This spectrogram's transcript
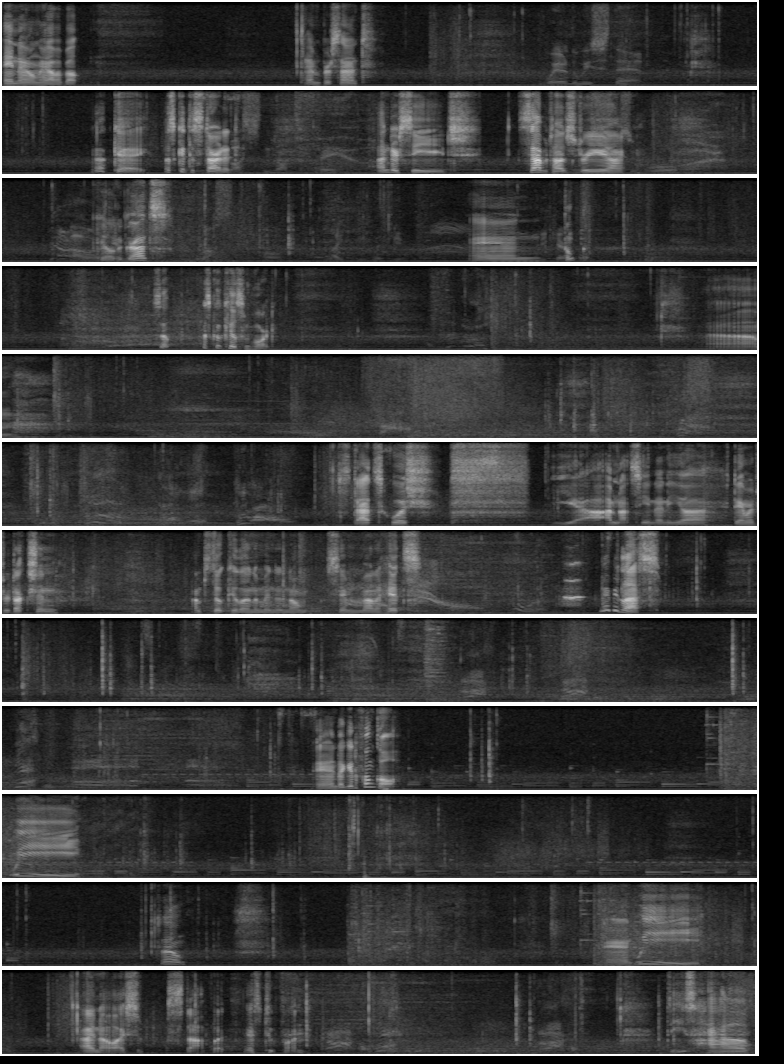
And I only have about 10%. Where do we stand? Okay, let's get this started. Not fail. Under siege. Sabotage tree. I This war. Our kill the grunts. must fall lightly with you. And. So, let's go kill some horde. Um, stat squish. Yeah, I'm not seeing any uh, damage reduction. I'm still killing them in the same amount of hits. Maybe less. And I get a phone call. Know I should stop, but it's too fun. These have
